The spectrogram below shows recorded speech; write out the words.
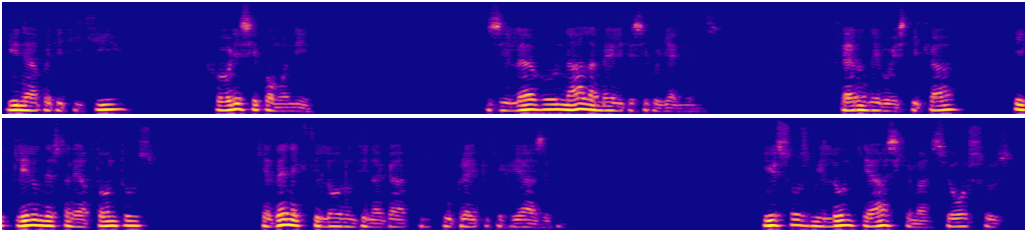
είναι απαιτητικοί, χωρίς υπομονή. Ζηλεύουν άλλα μέλη της οικογένειας. Φέρονται εγωιστικά ή κλείνονται στον εαυτόν τους και δεν εκδηλώνουν την αγάπη που πρέπει και χρειάζεται. Ίσως μιλούν και άσχημα σε όσους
